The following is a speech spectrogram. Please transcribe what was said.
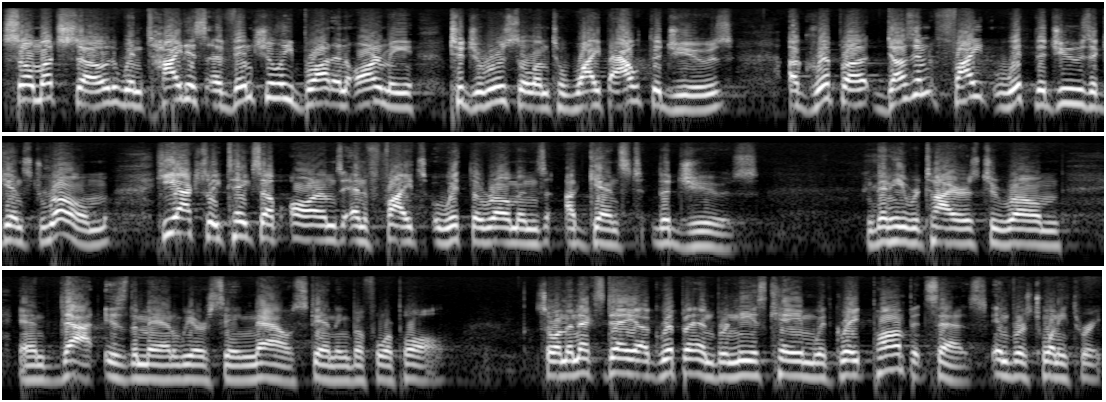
So much so that when Titus eventually brought an army to Jerusalem to wipe out the Jews, Agrippa doesn't fight with the Jews against Rome. He actually takes up arms and fights with the Romans against the Jews. And then he retires to Rome, and that is the man we are seeing now standing before Paul. So on the next day, Agrippa and Bernice came with great pomp, it says in verse 23.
